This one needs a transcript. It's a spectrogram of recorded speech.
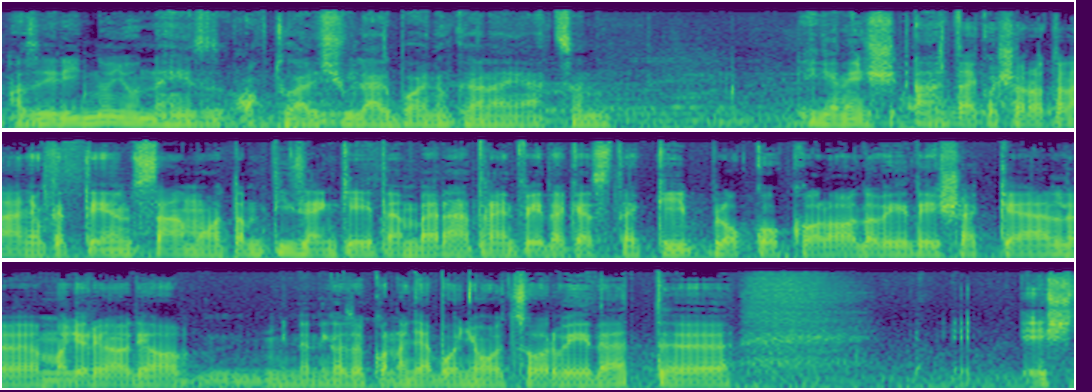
Azért így nagyon nehéz az aktuális világbajnok ellen játszani. Igen, és árták a sarat a lányok, tehát én számoltam, 12 ember hátrányt védekeztek ki, blokkokkal, védésekkel, Magyar Aldia minden igaz, akkor nagyjából 8-szor védett, és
